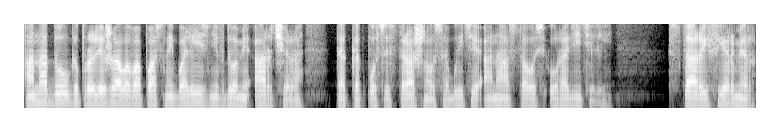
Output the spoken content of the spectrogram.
Она долго пролежала в опасной болезни в доме Арчера, так как после страшного события она осталась у родителей. Старый фермер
